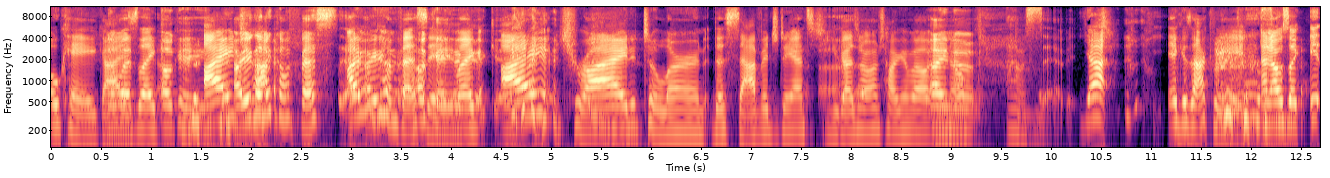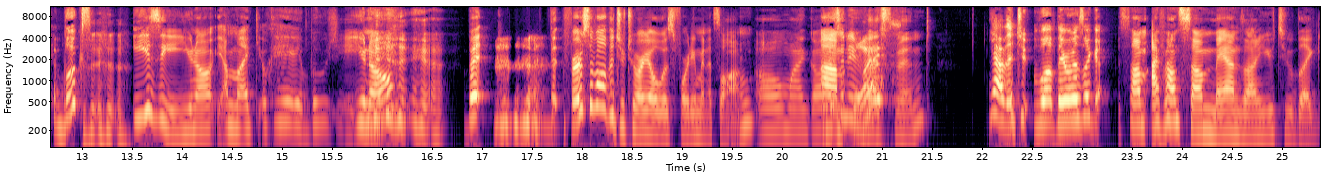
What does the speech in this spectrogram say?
okay, guys, but- like okay, I are you gonna confess? I'm Are confessing. okay, okay, like okay. I tried to learn the savage dance. You guys know what I'm talking about? I you know. I'm a savage. Yeah, exactly. and I was like, it looks easy, you know. I'm like, okay, bougie, you know. yeah. But th- first of all, the tutorial was 40 minutes long. Oh my god, Um, that's an What? investment. Yeah, the tu- well, there was like some. I found some mans on YouTube like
